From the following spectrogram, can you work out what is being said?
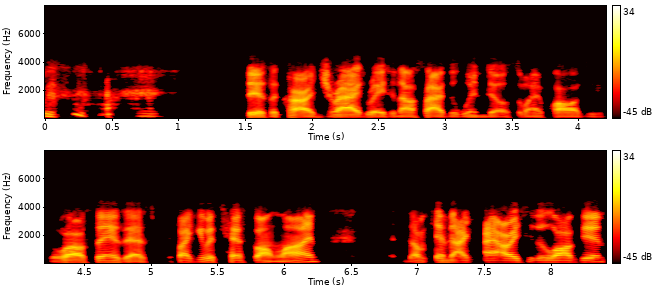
There's a car drag racing outside the window, so my apologies. But what I was saying is that if I give a test online, um, and I, I already see they're logged in,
